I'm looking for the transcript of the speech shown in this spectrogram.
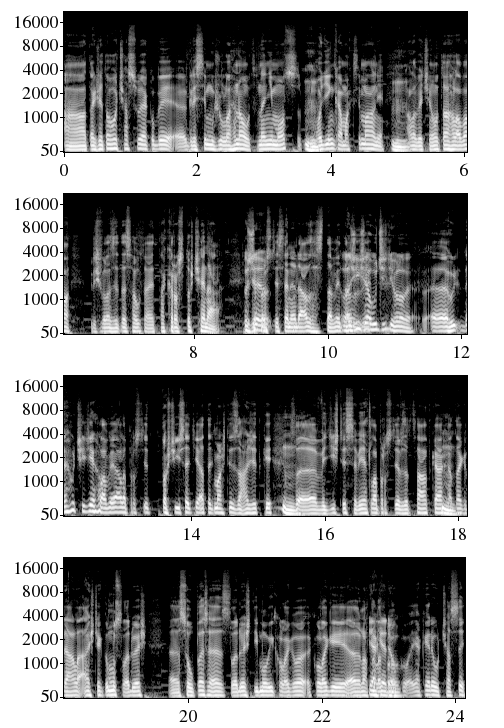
A takže toho času, jakoby, eh, kdy si můžu lehnout, není moc, mm. hodinka maximálně, mm. ale většinou ta hlava, když vylezete z auta, je tak roztočená, Protože že prostě se nedá zastavit. Ležíš a, a hučí ti v hlavě. eh, hu- nehučí ti hlavě, ale prostě točí se ti a teď máš ty zážitky, Hmm. mm. vidíš ty světla prostě v zrcátkách mm. a tak dále a ještě k tomu sleduješ eh, soupeře, sleduješ týmový kolego, kolegy eh, na Jak telefonu, jedou. jak jedou časy,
